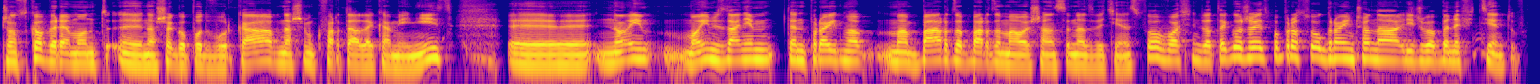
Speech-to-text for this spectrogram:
cząstkowy remont y, naszego podwórka w naszym kwartale kamienic. Y, no i moim zdaniem ten projekt ma, ma, bardzo, bardzo małe szanse na zwycięstwo, właśnie dlatego, że jest po prostu ograniczona liczba beneficjentów.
